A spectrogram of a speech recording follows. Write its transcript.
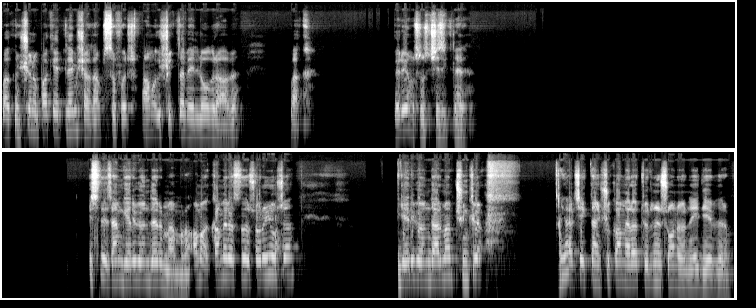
Bakın şunu paketlemiş adam sıfır ama ışıkta belli olur abi. Bak. Görüyor musunuz çizikleri? İstesem geri gönderirim ben bunu. Ama kamerasında sorun yoksa geri göndermem çünkü gerçekten şu kamera türünün son örneği diyebilirim.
